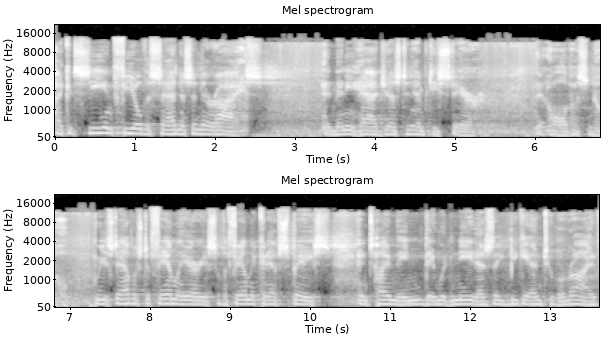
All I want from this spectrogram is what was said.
I could see and feel the sadness in their eyes, and many had just an empty stare that all of us know. We established a family area so the family could have space and time they, they would need as they began to arrive.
